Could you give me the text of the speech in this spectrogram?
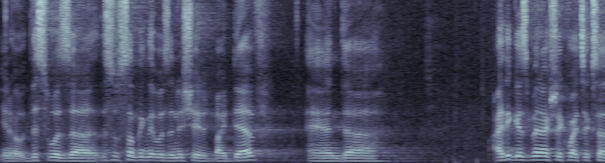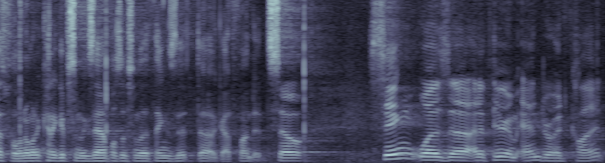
you know, this was, uh, this was something that was initiated by Dev, and I think it's been actually quite successful, and I want to kind of give some examples of some of the things that uh, got funded. So Sing was uh, an Ethereum Android client,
